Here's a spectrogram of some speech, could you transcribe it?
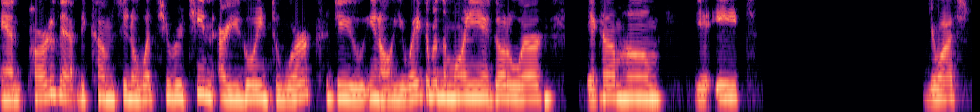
and part of that becomes you know what's your routine? Are you going to work? Do you you know you wake up in the morning you go to work you come home you eat you watch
